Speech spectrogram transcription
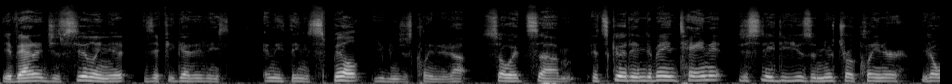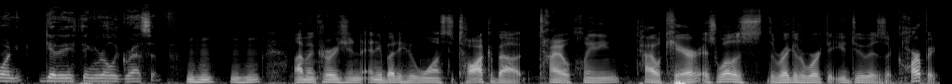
The advantage of sealing it is if you get any anything spilt, you can just clean it up. So it's um, it's good. And to maintain it, you just need to use a neutral cleaner. You don't want to get anything real aggressive. Mm-hmm, mm-hmm. I'm encouraging anybody who wants to talk about tile cleaning, tile care, as well as the regular work that you do as a carpet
